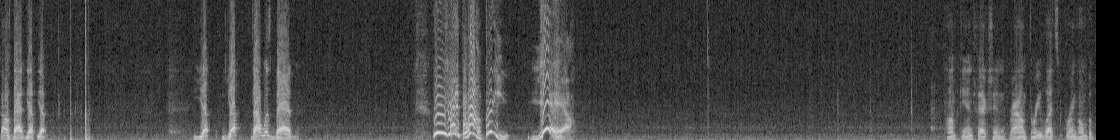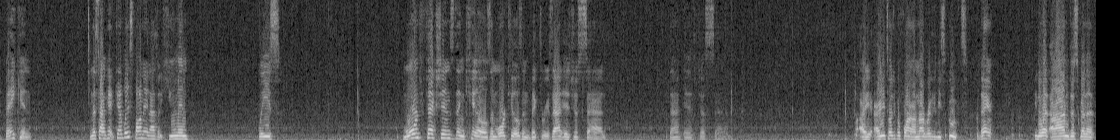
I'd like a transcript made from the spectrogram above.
That was bad. Yep, yep. Yep, yep. That was bad. For round three? Yeah! Pumpkin infection, round three. Let's bring home the bacon. And this time, can, can I please spawn in as a human? Please. More infections than kills, and more kills than victories. That is just sad. That is just sad. I, I already told you before, I'm not ready to be spooked. Dang. You know what? I'm just gonna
